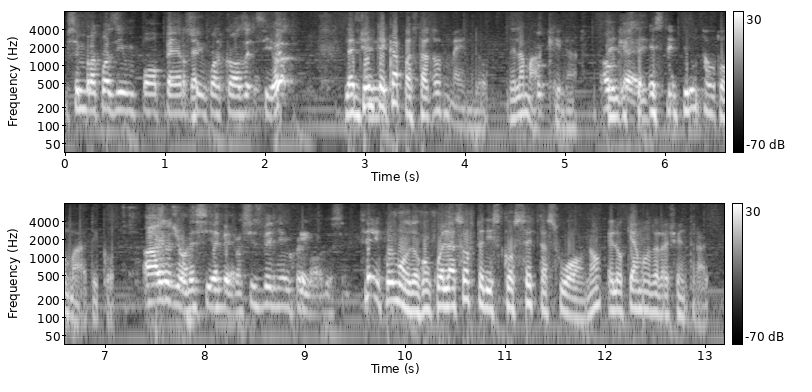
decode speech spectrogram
sembra quasi un po' perso La... in qualcosa. Sì, oh. L'agente sì. K sta dormendo nella macchina, okay. è, in piloto automatico. Ah, hai ragione, sì, è vero, si sveglia in quel sì. modo. Sì. sì, in quel modo, con quella sorta di scossetta suono e lo chiamano dalla centrale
